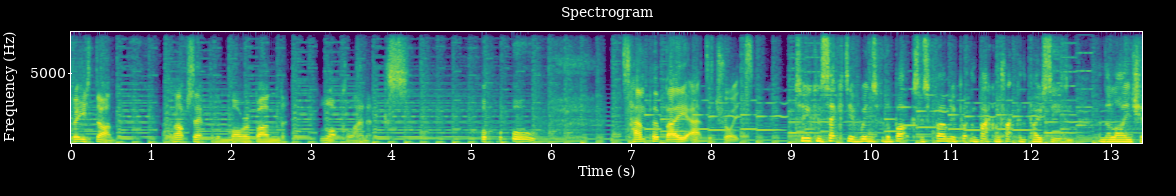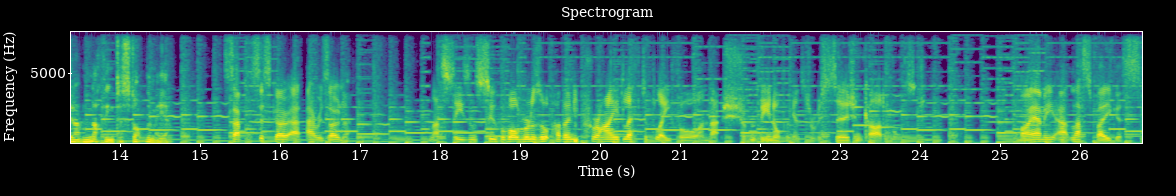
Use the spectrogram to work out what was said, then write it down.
But he's done. An upset for the moribund Loch Lennox. Tampa Bay at Detroit. Two consecutive wins for the Bucs has firmly put them back on track for the postseason, and the Lions should have nothing to stop them here. San Francisco at Arizona. Last season's Super Bowl runners up have only pride left to play for, and that shouldn't be enough against the resurgent Cardinals. Miami at Las Vegas.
